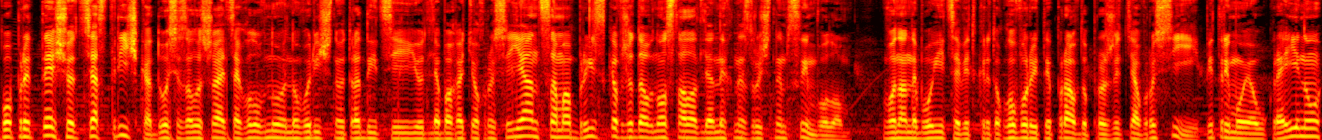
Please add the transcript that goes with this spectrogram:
Попри те, що ця стрічка досі залишається головною новорічною традицією для багатьох росіян, сама Брильська вже давно стала для них незручним символом. Вона не боїться відкрито говорити правду про життя в Росії, підтримує Україну.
